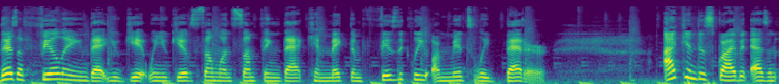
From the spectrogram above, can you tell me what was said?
There's a feeling that you get when you give someone something that can make them physically or mentally better. I can describe it as an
